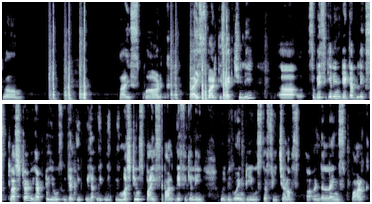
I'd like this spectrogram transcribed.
from PySpark PySpark is actually uh, so basically in Databricks cluster we have to use we can we, have, we, we must use PySpark. Basically we'll be going to use the feature of uh, underlying Spark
